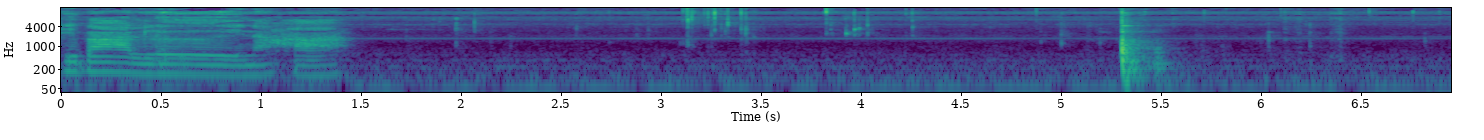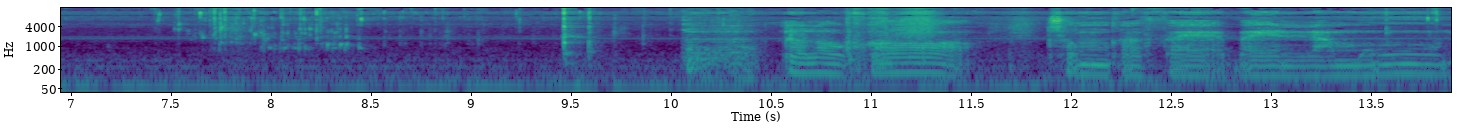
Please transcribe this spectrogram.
ที่บ้านเลยนะคะ แล้วเราก็ ชงกาแฟแบรนด์ลามูน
